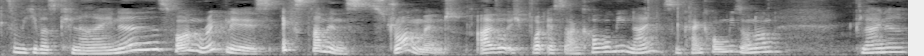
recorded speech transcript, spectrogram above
Jetzt haben wir hier was Kleines von Wrigley's. Extra Minz. Strong Mint. Also ich wollte erst sagen Kaugummi. Nein, das sind kein Kaugummi, sondern kleine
